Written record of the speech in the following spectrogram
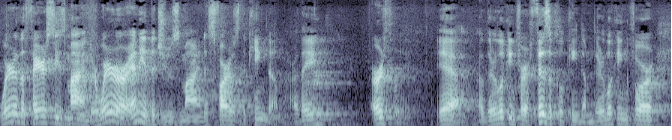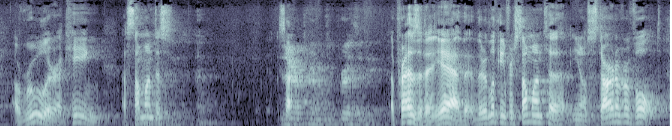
where are the Pharisees' mind, or where are any of the Jews' mind as far as the kingdom? Are they earthly? Yeah, they're looking for a physical kingdom. They're looking for a ruler, a king, a someone to. In our terms, a president. A president, yeah. They're looking for someone to, you know, start a revolt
